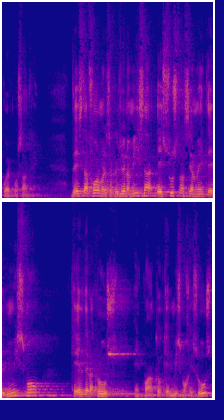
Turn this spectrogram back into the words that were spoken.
cuerpo sangre. De esta forma el sacrificio de la misa es sustancialmente el mismo que el de la cruz, en cuanto que el mismo Jesús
